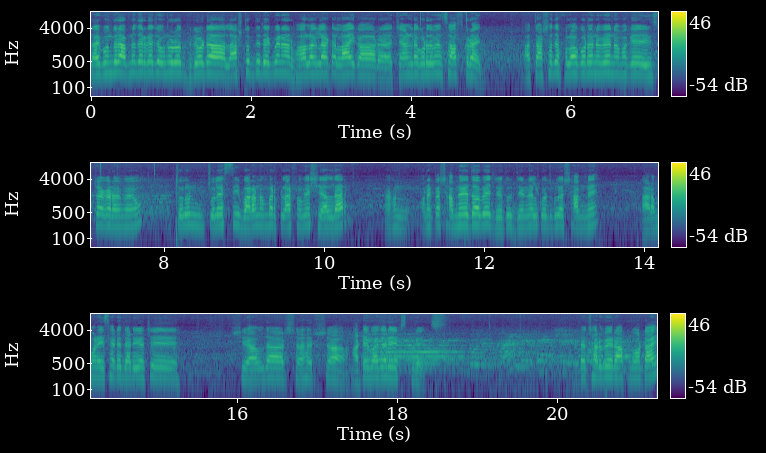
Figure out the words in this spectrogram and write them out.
তাই বন্ধুরা, আপনাদের কাছে অনুরোধ, ভিডিওটা লাস্ট অব্দি দেখবেন আর ভালো লাগলে একটা লাইক আর চ্যানেলটা করে দেবেন সাবস্ক্রাইব আর তার সাথে ফলো করে নেবেন আমাকে ইনস্টাগ্রামেও চলুন, চলে এসেছি বারো নম্বর প্ল্যাটফর্মে শিয়ালদার। এখন অনেকটা সামনে যেতে হবে, যেহেতু জেনারেল কোচগুলোর সামনে। আর আমার এই সাইডে দাঁড়িয়ে আছে শিয়ালদার শাহেরশাহ হাটে বাজারে এক্সপ্রেস এটা ছাড়বে রাত নটায়।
